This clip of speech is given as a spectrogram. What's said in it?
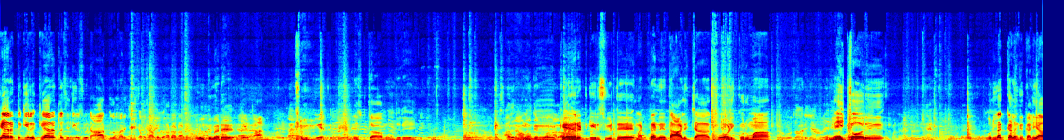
கேரட் கீரு. கேரட்ல செஞ்சுக்கிற ஸ்வீட். ஆ அற்புதமா இருந்துச்சு அப்ப சாப்பிடும் அடாடா மில்க் மேடு. பிஸ்தா முந்திரி. கேரட் கீர் ஸ்வீட்டு மட்டனு தாளிச்சா கோழி குருமா நெய்ச்சோறு உருளைக்கிழங்கு களியா.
